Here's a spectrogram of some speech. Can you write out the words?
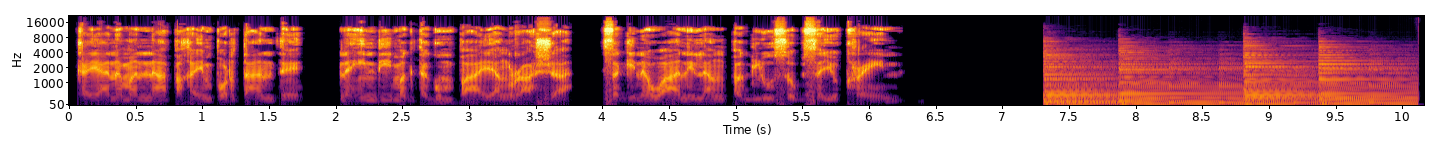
Kaya naman napaka-importante na hindi magtagumpay ang Russia sa ginawa nilang paglusob sa Ukraine.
